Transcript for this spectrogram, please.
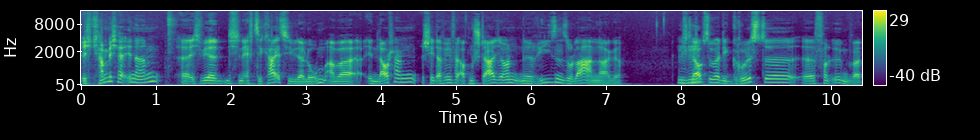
Ich kann mich erinnern, äh, ich will nicht den FCK jetzt hier wieder loben, aber in Lautern steht auf jeden Fall auf dem Stadion eine riesen Solaranlage. Ich Mhm. glaube sogar die größte äh, von irgendwas.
